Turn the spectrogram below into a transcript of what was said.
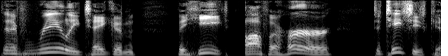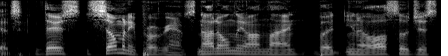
that have really taken the heat off of her to teach these kids. There's so many programs, not only online, but you know, also just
